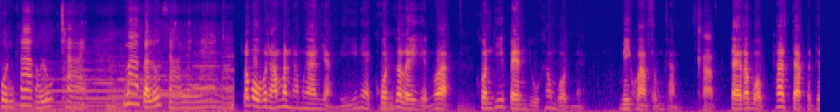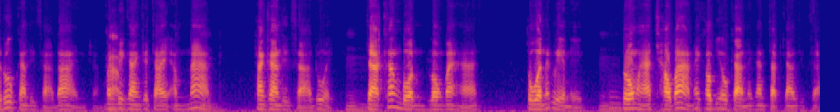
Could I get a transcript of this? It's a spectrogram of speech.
คุณค่าของลูกชายอืมมากกว่าลูกสาวอย่างแน่นอนระบบอุปถัมภ์มันทำงานอย่างนี้เนี่ยคนก็เลยเห็นว่าอืมคนที่เป็นอยู่ข้างบนเนี่ยมีความสำคัญ ครับแต่ระบบถ้าจะปฏิรูปการศึกษาได้นะครับมันครับเป็นการกระจายอำนาจทางการศึกษาด้วยอืมจากข้างบนลงมาหาตัวนักเรียนเองอืมลงมาหาชาวบ้านให้เขามีโอกาสในการจัดการศึกษา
